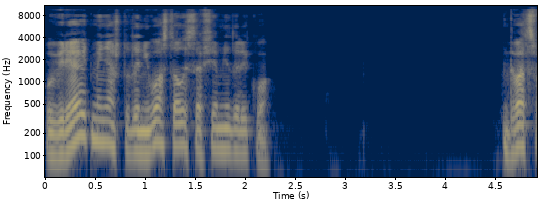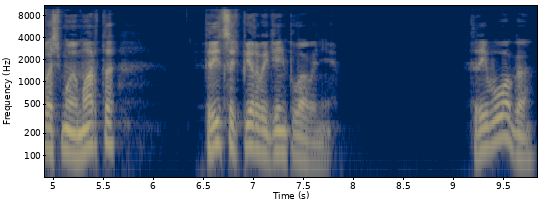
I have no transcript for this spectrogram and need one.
уверяют меня, что до него осталось совсем недалеко. 28 марта, 31 день плавания. Тревога.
